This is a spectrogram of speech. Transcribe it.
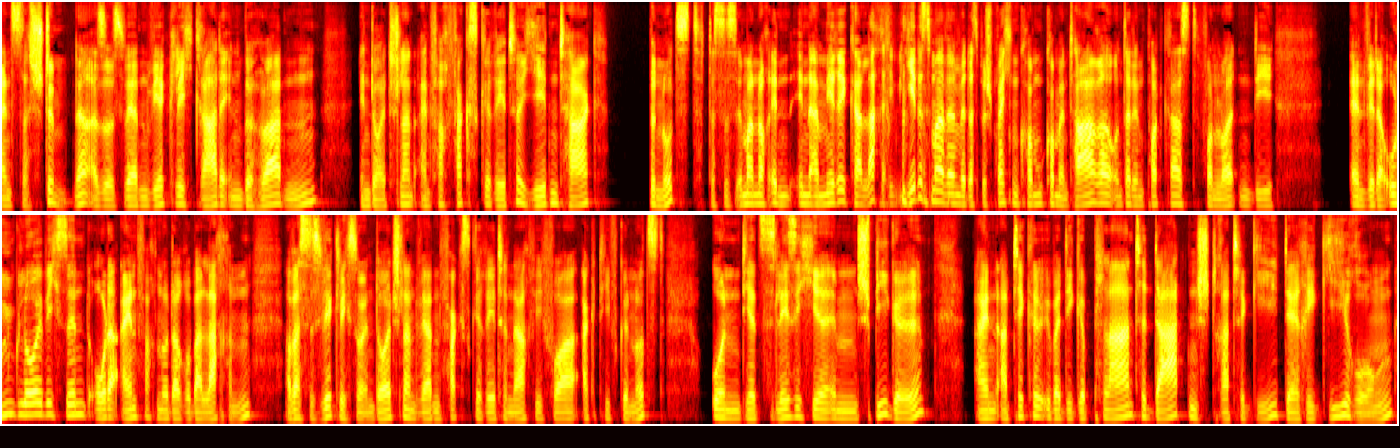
eins, das stimmt. Ne? Also es werden wirklich gerade in Behörden in Deutschland einfach Faxgeräte jeden Tag benutzt. Das ist immer noch in, in Amerika lach. Jedes Mal, wenn wir das besprechen, kommen Kommentare unter den Podcast von Leuten, die entweder ungläubig sind oder einfach nur darüber lachen. Aber es ist wirklich so. In Deutschland werden Faxgeräte nach wie vor aktiv genutzt. Und jetzt lese ich hier im Spiegel einen Artikel über die geplante Datenstrategie der Regierung.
